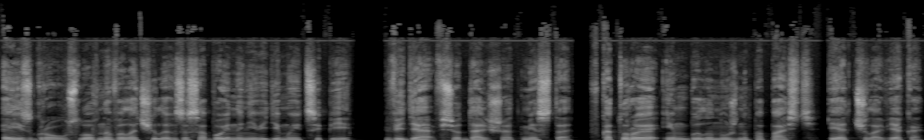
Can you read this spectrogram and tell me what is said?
Эйсгроу условно волочил их за собой на невидимые цепи, ведя все дальше от места, в которое им было нужно попасть, и от человека,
